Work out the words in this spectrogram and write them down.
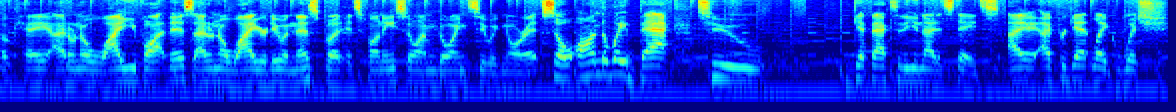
okay, I don't know why you bought this. I don't know why you're doing this, but it's funny, so I'm going to ignore it. So on the way back to get back to the United States, I, I forget like which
